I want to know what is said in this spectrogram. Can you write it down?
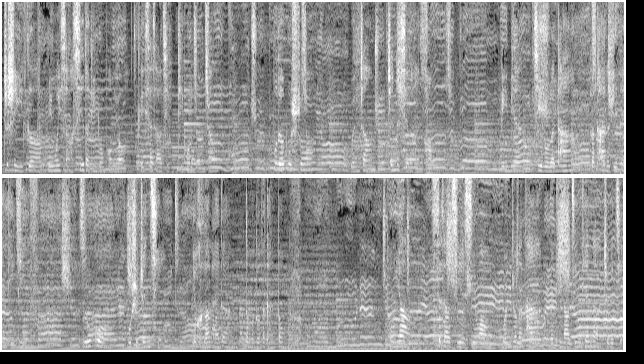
这是一个名为小溪的听众朋友给小小琪提供的文章。不得不说，文章真的写得很好，里面记录了他和他的点点滴滴。如果不是真情，又何来的那么多的感动？同样。小小七也希望文中的他能听到今天的这个节目，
